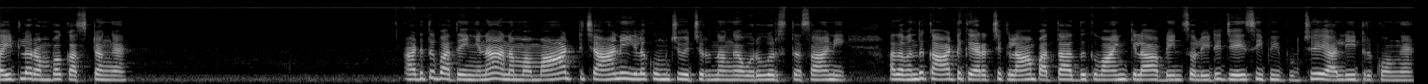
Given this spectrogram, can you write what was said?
ஹைட்டில் ரொம்ப கஷ்டங்க. அடுத்து பார்த்தீங்கன்னா நம்ம மாட்டு சாணிகளை குமிச்சு வச்சுருந்தோங்க. ஒரு வருஷத்த சாணி. அதை வந்து காட்டுக்கு இறச்சிக்கலாம் பத்தாததுக்கு வாங்கிக்கலாம் அப்படின்னு சொல்லிட்டு ஜேசிபி பிடிச்சி அள்ளிட்டு இருக்கோங்க.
